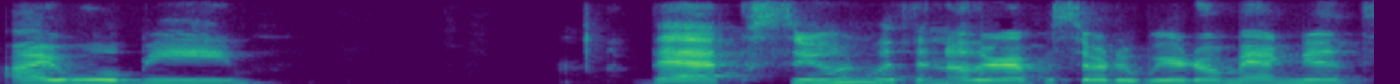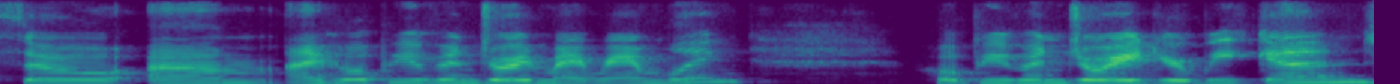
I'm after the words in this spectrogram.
I will be back soon with another episode of Weirdo Magnet. So um, I hope you've enjoyed my rambling. Hope you've enjoyed your weekend.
